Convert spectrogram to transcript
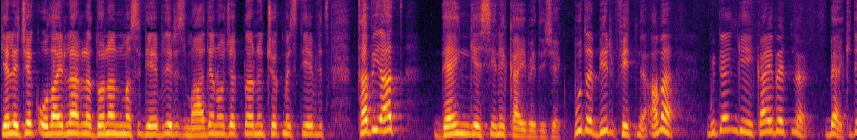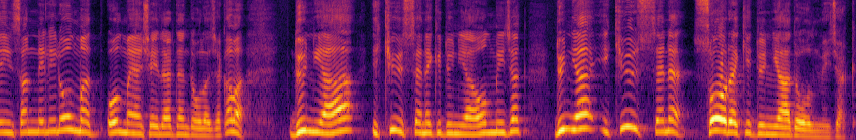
gelecek olaylarla donanması diyebiliriz. Maden ocaklarının çökmesi diyebiliriz. Tabiat dengesini kaybedecek. Bu da bir fitne ama bu dengeyi kaybetme belki de insanın eliyle olma, olmayan şeylerden de olacak ama dünya 200 seneki dünya olmayacak. Dünya 200 sene sonraki dünyada olmayacak.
